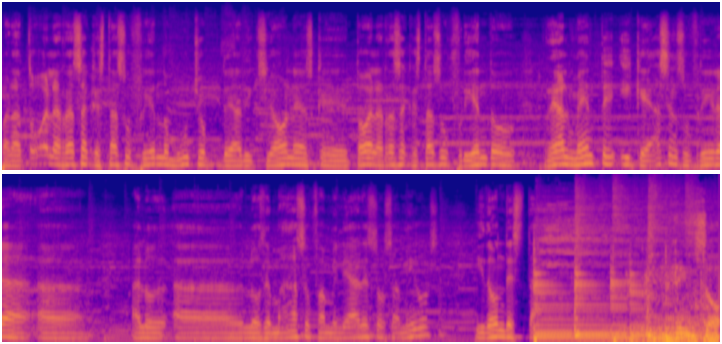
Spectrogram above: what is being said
Para toda la raza que está sufriendo mucho de adicciones, que toda la raza que está sufriendo realmente y que hacen sufrir a, a- a lo- a los demás, sus familiares, sus amigos. ¿Y dónde está? Intenso.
